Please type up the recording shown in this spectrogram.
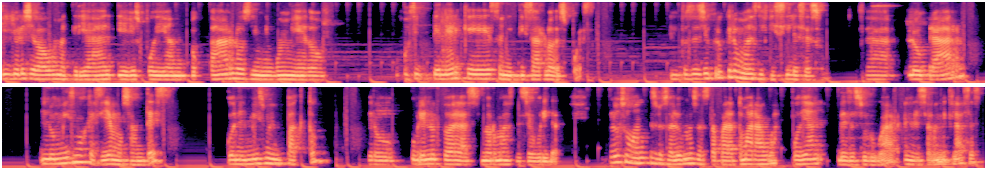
que yo les llevaba un material y ellos podían tocarlo sin ningún miedo o sin tener que sanitizarlo después. Entonces yo creo que lo más difícil es eso, o sea, lograr lo mismo que hacíamos antes, con el mismo impacto, pero cubriendo todas las normas de seguridad. Incluso antes los alumnos hasta para tomar agua podían desde su lugar en el salón de clases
